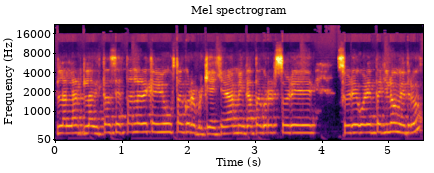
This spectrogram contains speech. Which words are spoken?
las la, distancias tan largas que a mí me gustan correr, porque en general me encanta correr sobre, sobre 40 kilómetros,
